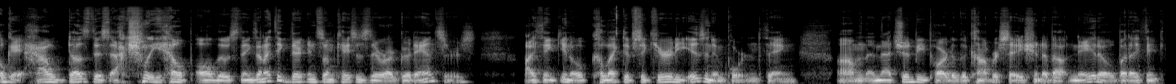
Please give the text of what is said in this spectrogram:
okay how does this actually help all those things? And i think there in some cases there are good answers i think you know collective security is an important thing um, and that should be part of the conversation about nato but i think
